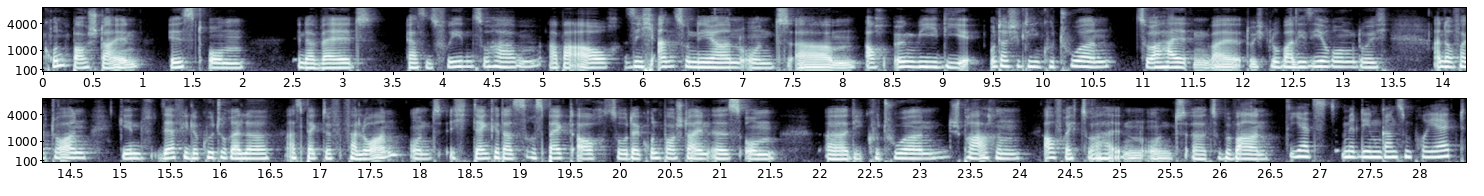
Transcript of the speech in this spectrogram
Grundbaustein ist, um in der Welt erstens Frieden zu haben, aber auch sich anzunähern und ähm, auch irgendwie die unterschiedlichen Kulturen zu erhalten, weil durch Globalisierung, durch andere Faktoren gehen sehr viele kulturelle Aspekte verloren. Und ich denke, dass Respekt auch so der Grundbaustein ist, um äh, die Kulturen, Sprachen aufrechtzuerhalten und äh, zu bewahren. Jetzt mit dem ganzen Projekt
